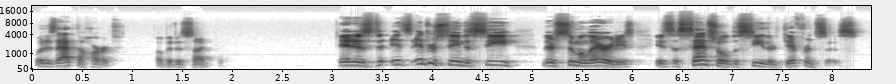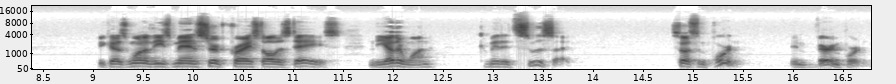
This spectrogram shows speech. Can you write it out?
what is at the heart of a disciple. And it's, it's interesting to see their similarities. It's essential to see their differences. Because one of these men served Christ all his days, and the other one committed suicide. So it's important and very important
